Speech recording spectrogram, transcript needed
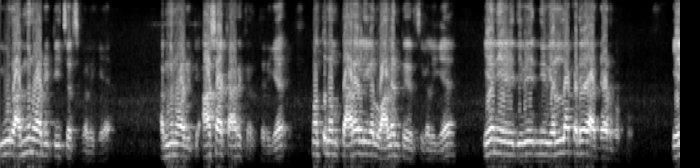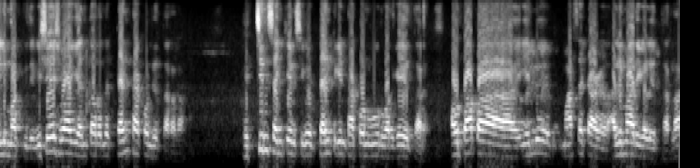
ಇವರು ಅಂಗನವಾಡಿ ಟೀಚರ್ಸ್ಗಳಿಗೆ, ಅಂಗನವಾಡಿ ಆಶಾ ಕಾರ್ಯಕರ್ತರಿಗೆ ಮತ್ತು ನಮ್ಮ ಪ್ಯಾರಾಲೀಗಲ್ ವಾಲಂಟಿಯರ್ಸ್ಗಳಿಗೆ ಏನು ಹೇಳಿದ್ದೀವಿ, ನೀವು ಎಲ್ಲ ಕಡೆ ಅಡ್ಡಾಡ್ಬೇಕು. ಎಲ್ಲಿ ಮಕ್ಕಳಿದೆ ವಿಶೇಷವಾಗಿ ಎಂಥವ್ರಂದ್ರೆ ಟೆಂಟ್ ಹಾಕೊಂಡಿರ್ತಾರಲ್ಲ, ಹೆಚ್ಚಿನ ಸಂಖ್ಯೆಯಲ್ಲಿ ಸಿಗೋ ಟೆಂಟ್ ಗಿಂಟ್ ಹಾಕೊಂಡು ಊರ್ ಹೊರಗೆ ಇರ್ತಾರೆ. ಅವ್ರ ಪಾಪ ಎಲ್ಲೂ ಮಾಡ್ಸೋಕ್ಕಾಗಲ್ಲ ಅಲೆಮಾರಿಗಳು ಇರ್ತಾರಲ್ಲ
